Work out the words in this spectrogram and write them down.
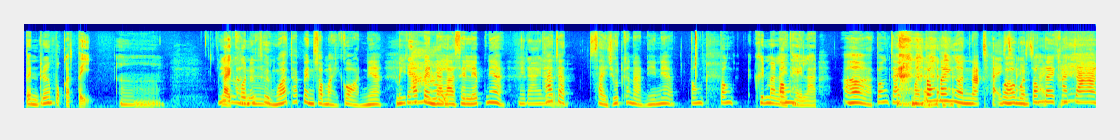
เป็นเรื่องปกติเออหลายคนนึกถึงว่าถ้าเป็นสมัยก่อนเนี่ยไม่ได้ถ้าเป็นดาราเซเลบเนี่ยไม่ได้เลยถ้าจะใส่ชุดขนาดนี้เนี่ยต้องต้องขึ้นมาต้ลาอยงไทยรัฐอ่าต้องจ่ายเหมือนต้องได้เงินนะใช่เออเหมือนใช่ต้องได้ค่าจ้าง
